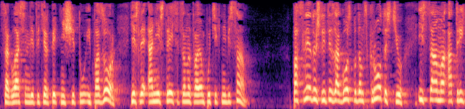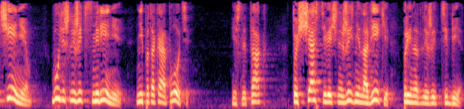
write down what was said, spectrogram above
Согласен ли ты терпеть нищету и позор, если они встретятся на твоем пути к небесам? Последуешь ли ты за Господом с кротостью и самоотречением? Будешь ли жить в смирении, не потакая плоти? Если так, то счастье вечной жизни навеки принадлежит тебе.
